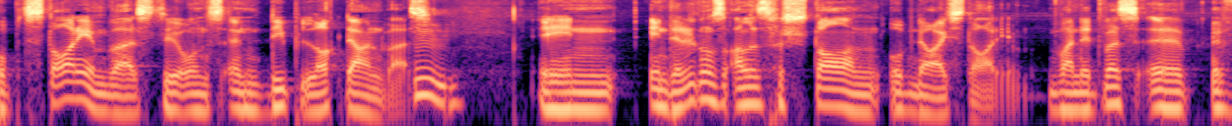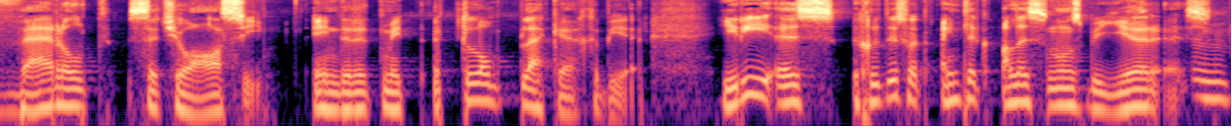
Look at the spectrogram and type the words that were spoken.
op stadium was toe ons in diep lockdown was. Mm. En en dit het ons alles verstaan op daai stadium want dit was 'n 'n wêreld situasie en dit het met 'n klomp plekke gebeur. Hierdie is goeders wat eintlik alles in ons beheer is. Mm.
